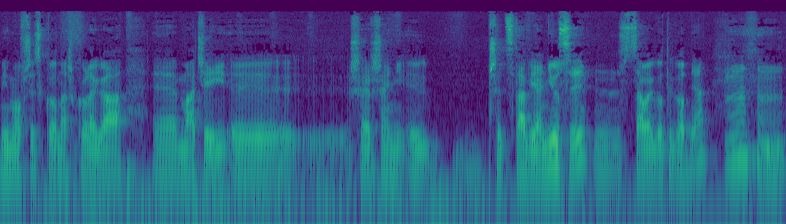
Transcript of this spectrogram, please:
mimo wszystko nasz kolega e, Maciej e, Szerszeń e, przedstawia newsy mm, z całego tygodnia. Mhm.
